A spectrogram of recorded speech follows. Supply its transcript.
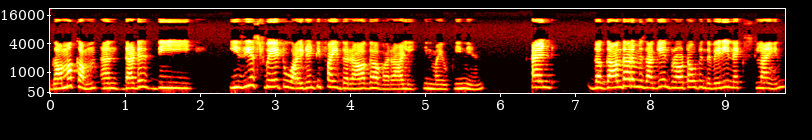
Gamakam and that is the easiest way to identify the Raga Varali in my opinion. And the Gandharam is again brought out in the very next line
